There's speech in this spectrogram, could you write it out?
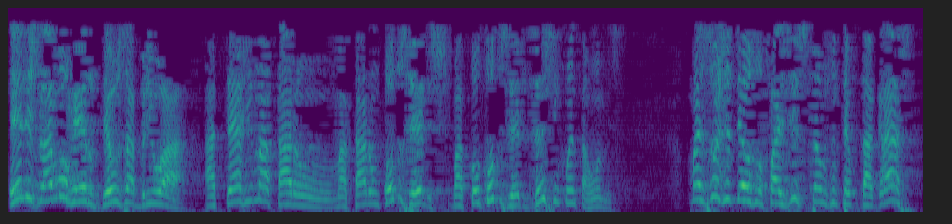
Eles lá morreram. Deus abriu a, a terra e mataram, mataram todos eles. Matou todos eles, 250 homens. Mas hoje Deus não faz isso, estamos no tempo da graça.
